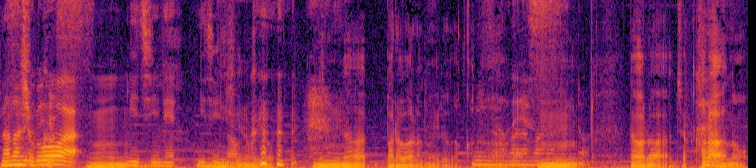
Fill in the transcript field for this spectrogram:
七色。すごい。うん。虹ね。虹虹の。の色。みんなバラバラの色だから。みんなバラバラうん。の色だからじゃあカラーの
